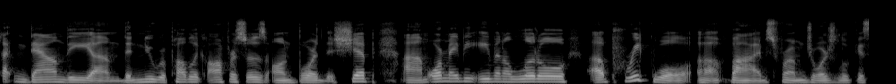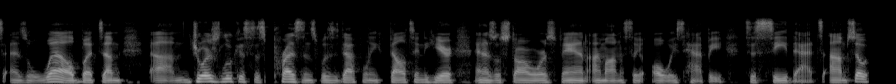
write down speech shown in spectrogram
cutting down the um, the New Republic officers on board the ship, um, or maybe even a little uh, prequel uh, vibes from George Lucas as well. But um, uh, um, George Lucas's presence was definitely felt in here. And as a Star Wars fan, I'm honestly always happy to see that. Um, so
